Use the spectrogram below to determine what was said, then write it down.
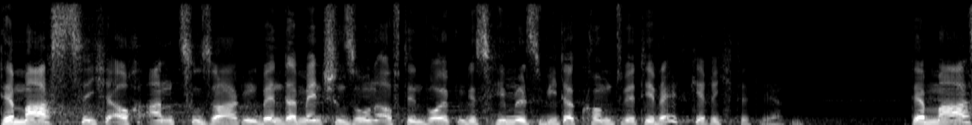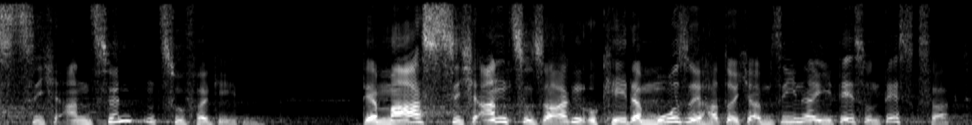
Der maßt sich auch an zu sagen, wenn der Menschensohn auf den Wolken des Himmels wiederkommt, wird die Welt gerichtet werden. Der maßt sich an, Sünden zu vergeben. Der maßt sich an zu sagen, okay, der Mose hat euch am Sinai das und das gesagt,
